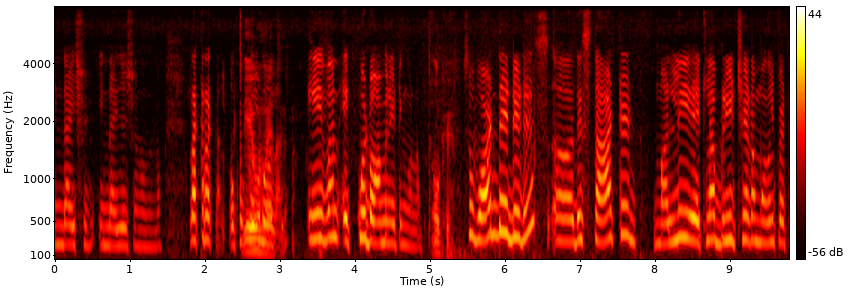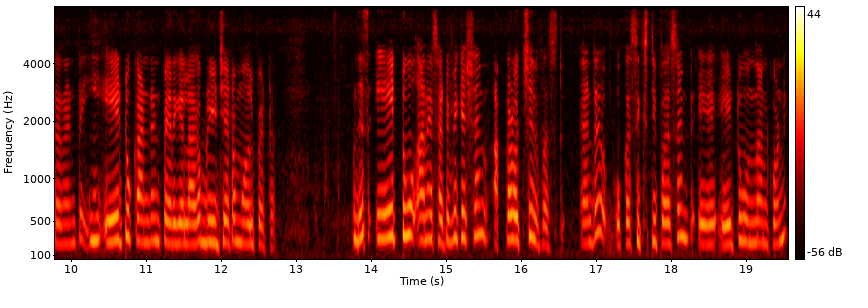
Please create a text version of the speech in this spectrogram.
ఇండైజేషన్ ఇండైజేషన్ ఉండడం రకరకాల ఒక్కొక్కరికి A1 ఓలాగా ఏ వన్ ఎక్కువ డామినేటింగ్ ఉన్నప్పుడు. Okay so what they did is they started మళ్ళీ ఎట్లా బ్రీడ్ చేయడం మొదలు పెట్టారంటే ఈ ఏ టూ కంటెంట్ పెరిగేలాగా బ్రీడ్ చేయడం మొదలు పెట్టారు. దిస్ ఏ టూ అనే సర్టిఫికేషన్ అక్కడ వచ్చింది ఫస్ట్ అంటే ఒక sixty percent A A two ఉందనుకోండి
